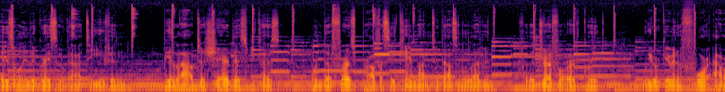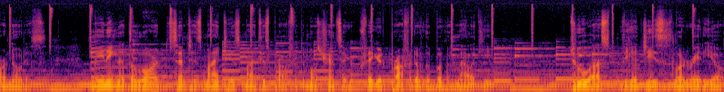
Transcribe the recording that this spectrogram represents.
it is only the grace of God to even be allowed to share this because when the first prophecy came out in 2011 for the dreadful earthquake, we were given a four hour notice, meaning that the Lord sent his mightiest, mightiest prophet, the most transfigured prophet of the book of Malachi, to us via Jesus Lord Radio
